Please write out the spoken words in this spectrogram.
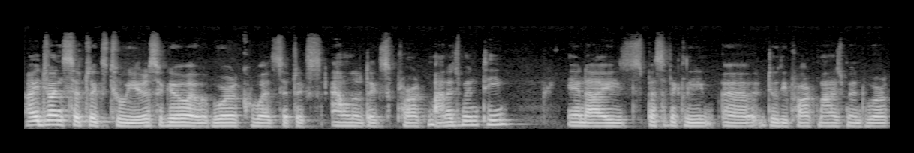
I joined Citrix two years ago. I work with Citrix Analytics product management team, and I specifically uh, do the product management work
